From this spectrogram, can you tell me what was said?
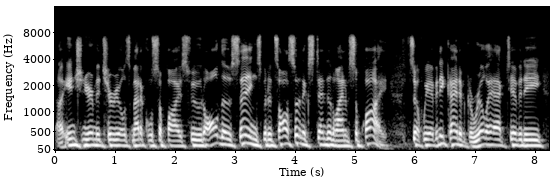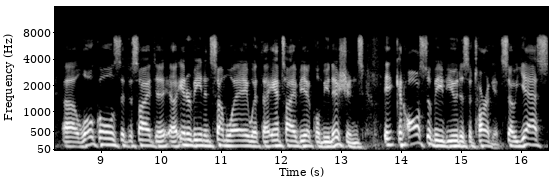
uh, engineered materials, medical supplies, food, all those things, but it's also an extended line of supply. So if we have any kind of guerrilla activity, uh, locals that decide to uh, intervene in some way with uh, anti-vehicle munitions, it can also be viewed as a target. So yes,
